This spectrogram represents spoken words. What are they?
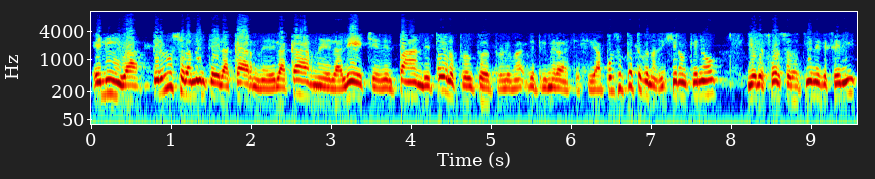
el IVA, pero no solamente de la carne, de la carne, de la leche, del pan, de todos los productos de, problema- de primera necesidad. Por supuesto que nos dijeron que no y el esfuerzo lo tiene que seguir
